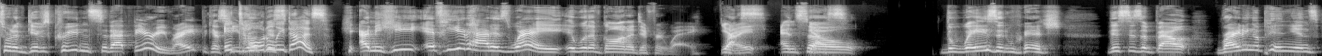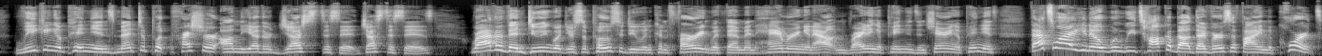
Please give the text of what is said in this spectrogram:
sort of gives credence to that theory, right? Because he It totally this- does. He, I mean, he if he had had his way, it would have gone a different way, Yes. right? And so the ways in which this is about writing opinions, leaking opinions meant to put pressure on the other justices, justices rather than doing what you're supposed to do and conferring with them and hammering it out and writing opinions and sharing opinions. That's why, you know, when we talk about diversifying the courts,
